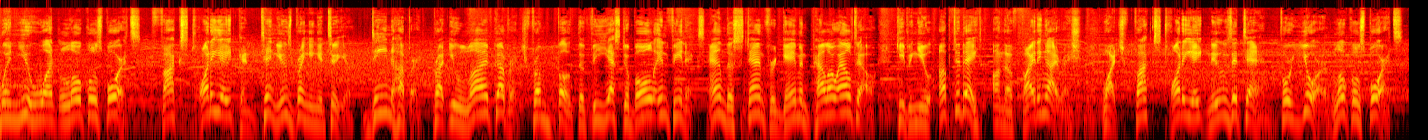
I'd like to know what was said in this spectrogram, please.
When you want local sports, Fox 28 continues bringing it to you. Dean Huppert brought you live coverage from both the Fiesta Bowl in Phoenix and the Stanford game in Palo Alto, keeping you up to date on the Fighting Irish. Watch Fox 28 News at 10 for your local sports.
